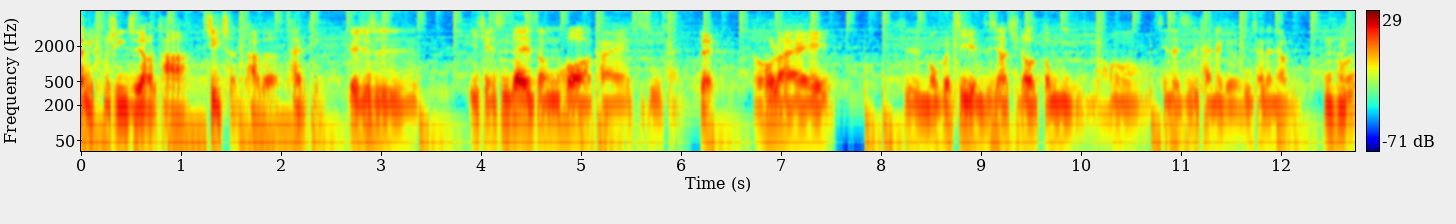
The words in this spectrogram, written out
那你父亲一直要他继承他的餐厅？对，就是以前是在彰化开自助餐，对。然后后来是某个机缘之下去到东营，然后现在就是开那个无菜单料理。嗯哼。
